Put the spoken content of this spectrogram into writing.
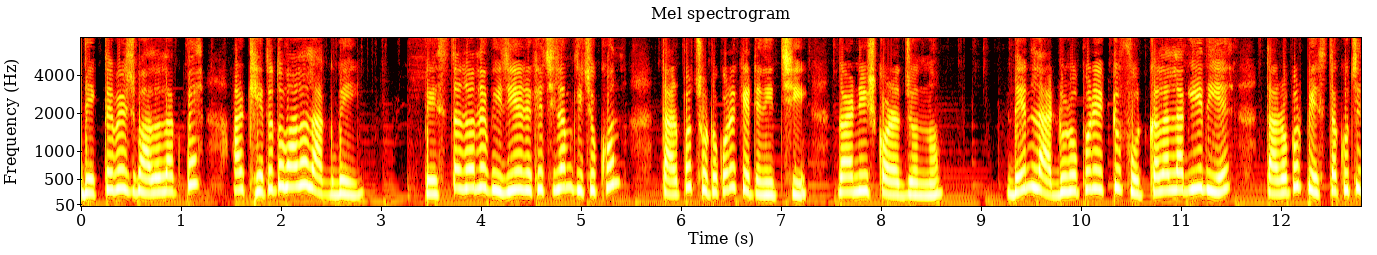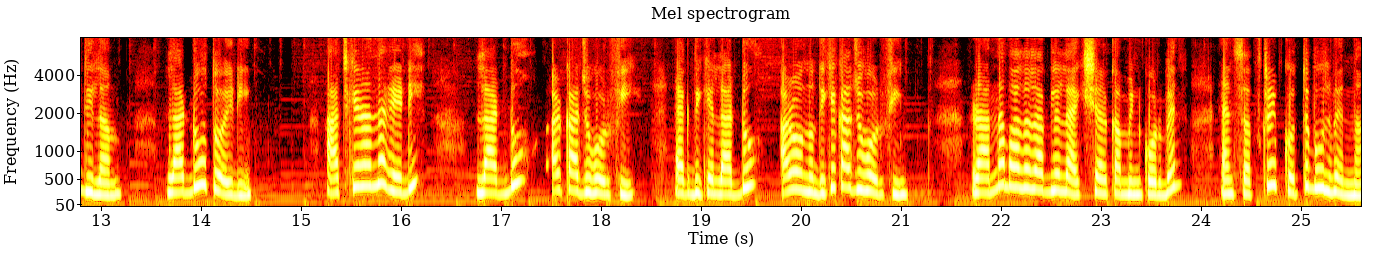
দেখতে বেশ ভালো লাগবে, আর খেতে তো ভালো লাগবেই। পেস্তা জলে ভিজিয়ে রেখেছিলাম কিছুক্ষণ, তারপর ছোট করে কেটে নিচ্ছি, গার্নিশ করার জন্য। দেন লাড্ডুর ওপরে একটু ফুড কালার লাগিয়ে দিয়ে তার ওপর পেস্তা কুচি দিলাম। লাড্ডুও তৈরি। আজকে রান্না রেডি লাড্ডু আর কাজু বরফি। একদিকে লাড্ডু আর অন্যদিকে কাজু বরফি। রান্না ভালো লাগলে লাইক শেয়ার কমেন্ট করবেন অ্যান্ড সাবস্ক্রাইব করতে ভুলবেন না।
